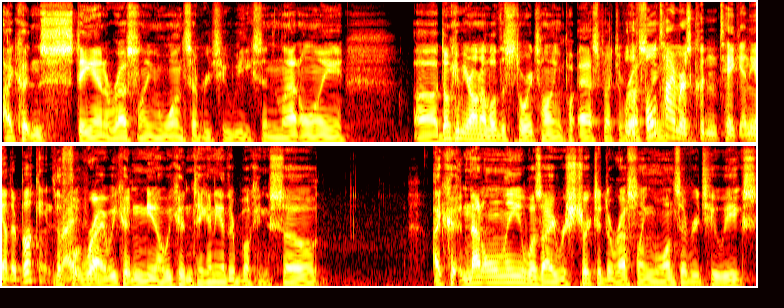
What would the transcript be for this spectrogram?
I couldn't stand wrestling once every two weeks, and not only. Uh, don't get me wrong, I love the storytelling p- aspect of Well, the wrestling. full timers couldn't take any other bookings, The right? full- right. We couldn't, you know, we couldn't take any other bookings. So I could not only was I restricted to wrestling once every two weeks,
